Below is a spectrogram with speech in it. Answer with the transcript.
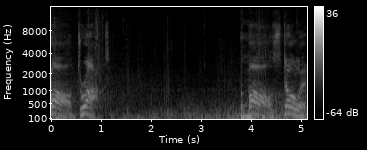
Ball dropped. Ball stolen.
